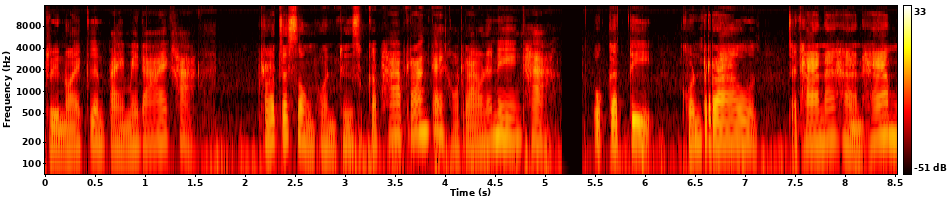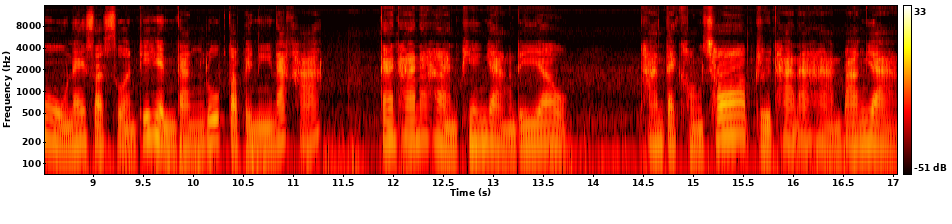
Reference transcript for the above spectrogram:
หรือน้อยเกินไปไม่ได้ค่ะ เพราะจะส่งผลถึงสุขภาพร่างกายของเรานั่นเองค่ะ ปกติคนเราจะทานอาหาร 5 หมู่ในสัดส่วนที่เห็นดังรูปต่อไปนี้นะคะ การทานอาหารเพียงอย่างเดียว ทานแต่ของชอบหรือทานอาหารบางอย่าง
